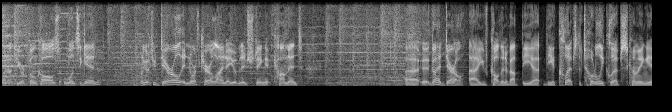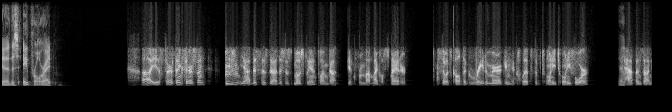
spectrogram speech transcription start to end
Going out to your phone calls once again. I want to go to Daryl in North Carolina. You have an interesting comment uh, go ahead, Daryl. Uh, you've called in about the uh, the eclipse, the total eclipse coming uh, this April, right? Uh, yes, sir. Thanks, Harrison. yeah, this is uh, this is mostly info I'm got, getting from Michael Snyder. So it's called the Great American Eclipse of 2024. Yeah. It happens on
